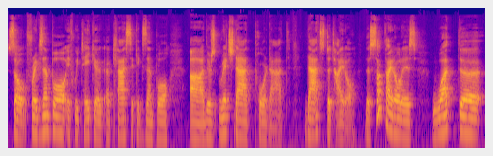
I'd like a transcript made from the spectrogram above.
So, for example, if we take a, a classic example, uh, there's Rich Dad, Poor Dad. That's the title. The subtitle is what the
